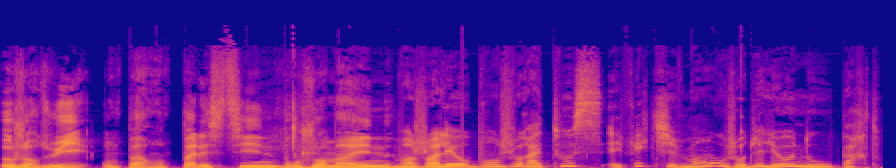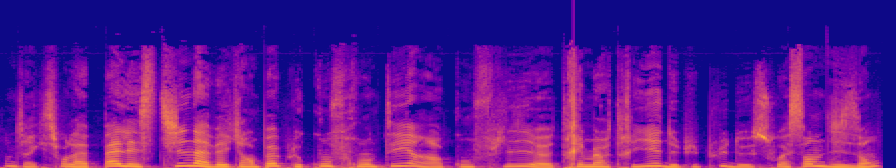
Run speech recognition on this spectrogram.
Aujourd'hui, on part en Palestine. Bonjour Marine. Bonjour Léo, bonjour à tous. Effectivement, aujourd'hui Léo, nous partons en direction la Palestine avec un peuple confronté à un conflit euh, très meurtrier depuis plus de 70 ans.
